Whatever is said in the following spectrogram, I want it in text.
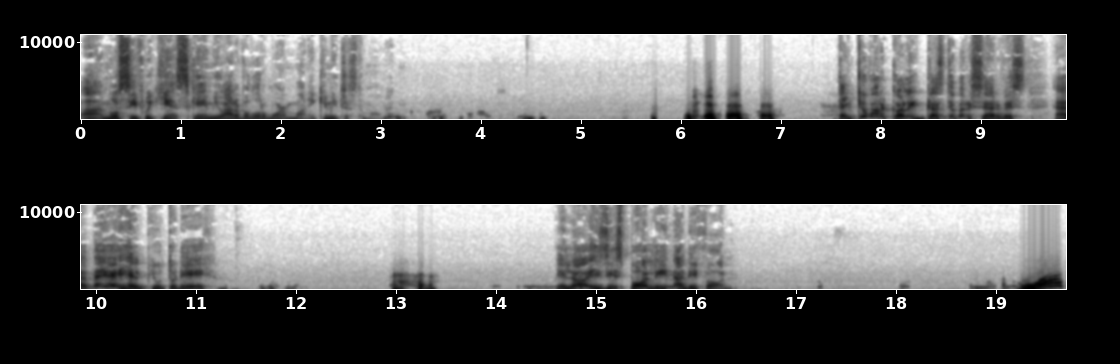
uh, and we'll see if we can't scam you out of a little more money. Give me just a moment. Thank you for calling customer service. How may I help you today? Hello, is this Pauline on the phone? What?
